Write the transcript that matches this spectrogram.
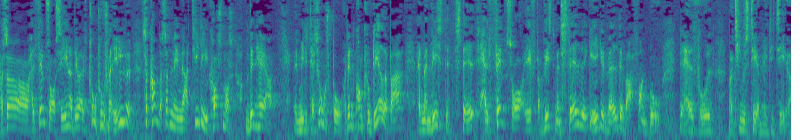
og så 90 år senere, det var altså 2011, så kom der sådan en artikel i Kosmos om den her øh, meditationsbog, og den konkluderede bare, at man vidste stadig, 90 år efter, vidste man stadigvæk ikke, hvad det var for en bog, der havde fået Martinus til at meditere.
